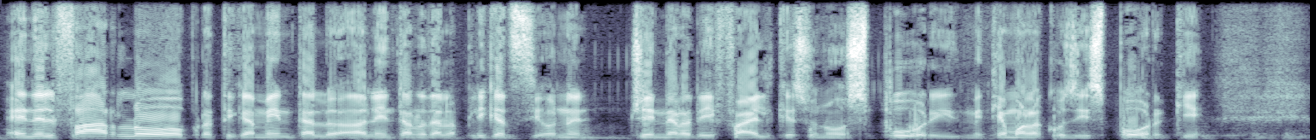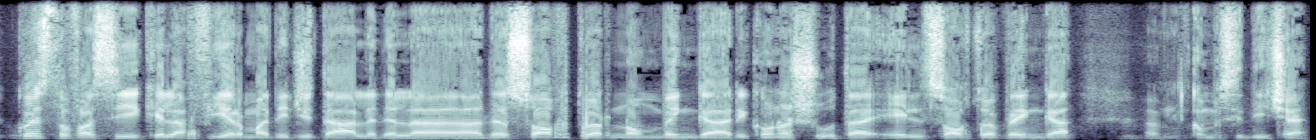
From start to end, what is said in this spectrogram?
e nel farlo praticamente all- all'interno dell'applicazione genera dei file che sono spuri, mettiamola così, sporchi. Questo fa sì che la firma digitale della- del software non venga riconosciuta e il software venga, ehm, come si dice,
